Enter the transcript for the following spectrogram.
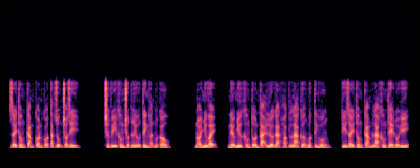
giấy thông cảm còn có tác dụng cho gì? Trương vĩ không chút lưu tình hận một câu. Nói như vậy, nếu như không tồn tại lừa gạt hoặc là cưỡng bức tình huống, ký giấy thông cảm là không thể đổi ý.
